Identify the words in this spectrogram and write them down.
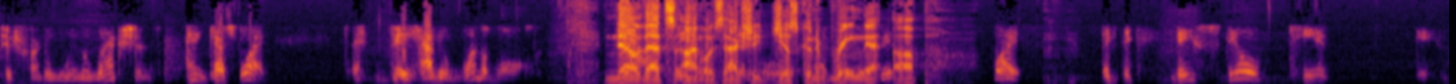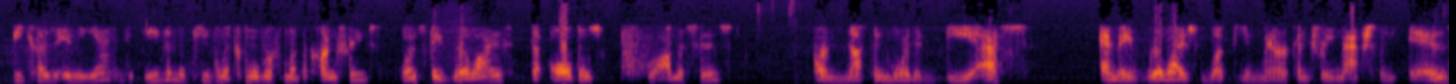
to try to win elections. And guess what? They haven't won them all. No, that's. I was actually just going to bring that bit. up. But they still can't, because in the end, even the people that come over from other countries, once they realize that all those promises are nothing more than BS, and they realize what the American dream actually is,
